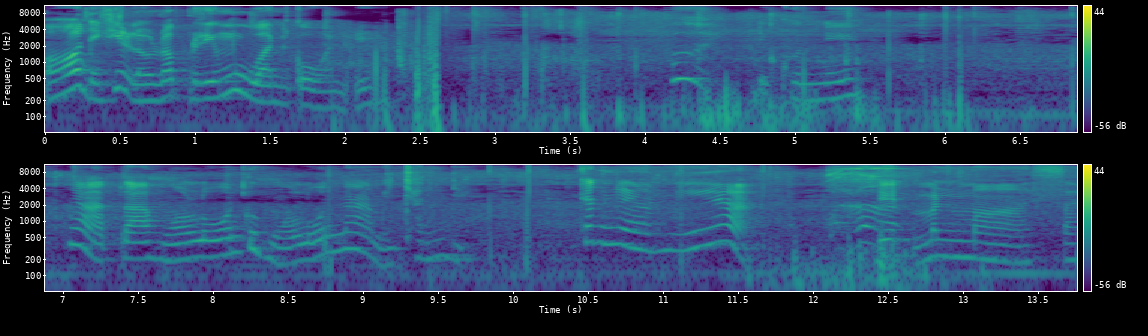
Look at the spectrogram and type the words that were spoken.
อ๋อเด็กที่เรารับเลี้ยงเมื่อวันก่อนเองเฮ้ยเด็กคนนี้ หน้าตาหัวโล้นก็หัวโล้นหน้าเหมือนฉันดิฉันอย่างเนี้ยเด็ดมันมาซะ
